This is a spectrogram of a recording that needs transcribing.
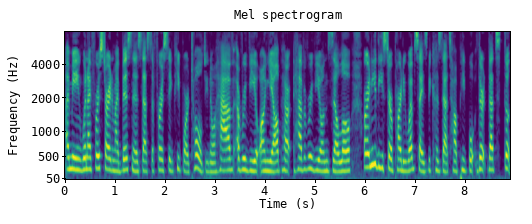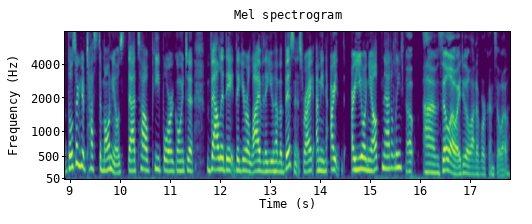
I mean, when I first started my business, that's the first thing people are told, you know, have a review on Yelp, have a review on Zillow or any of these third party websites because that's how people they're- that's th- those are your testimonials. That's how people are going to validate that you're alive and that you have a business, right? I mean, are are you on Yelp, Natalie? Oh, um, Zillow. I do a lot of work on Zillow.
